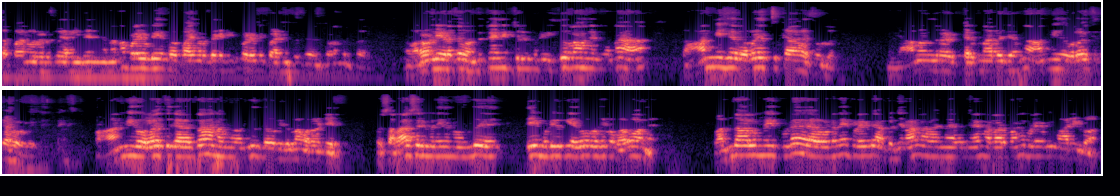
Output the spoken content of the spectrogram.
தப்பான ஒரு இடத்துல இறங்கிட்டேன்னு பழையபடி பாய்மரத்தை கட்டிட்டு பழையபடி பயணித்து தொடர்ந்துருப்பாரு. வர வேண்டிய இடத்த வந்துட்டேன்னு சொல்லி முடியும் இதெல்லாம் வந்து என்னன்னா ஆன்மீக உலகத்துக்காக சொல்லுது ஞானங்கிற டெர்மினாலஜி வந்து ஆன்மீக உலகத்துக்காக உள்ளது ஆன்மீக உலகத்துக்காக தான் நம்ம வந்து இந்த ஒரு இதெல்லாம் வர வேண்டியது. இப்போ சராசரி மனிதன் வந்து இதே முடிவுக்கு ஏதோ ஒரு வகையில் வருவாங்க. வந்தாலுமே கூட உடனே பிள்ளைகள் கொஞ்ச நாள் நல்லா கொஞ்ச நேரம் நல்லா இருப்பாங்க பிள்ளைகள் மாறிடுவாங்க.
